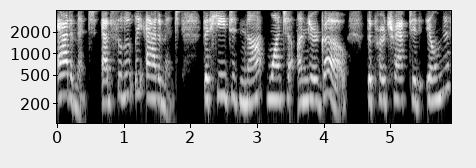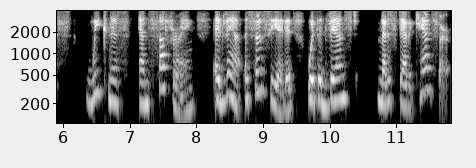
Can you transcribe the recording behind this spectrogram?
adamant, absolutely adamant, that he did not want to undergo the protracted illness, weakness, and suffering associated with advanced metastatic cancer.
